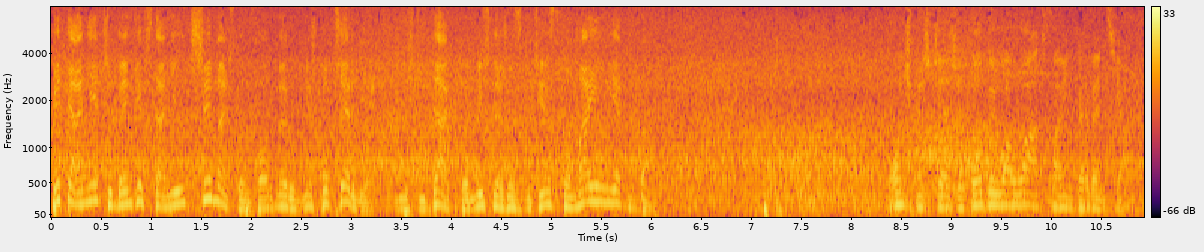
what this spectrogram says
Pytanie, czy będzie w stanie utrzymać tą formę również po przerwie. Jeśli tak, to myślę, że zwycięstwo mają jak dwa. Bądźmy szczerzy, to była łatwa interwencja.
